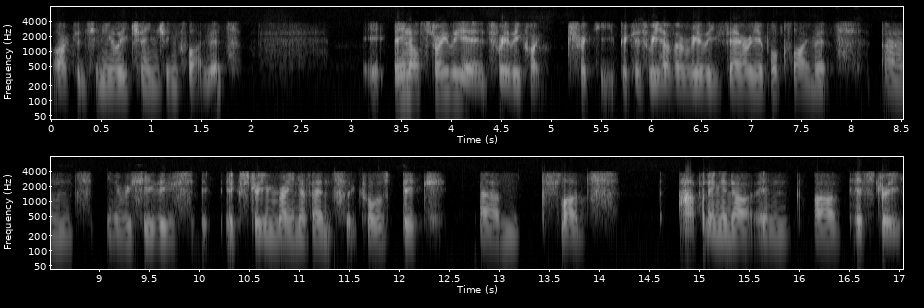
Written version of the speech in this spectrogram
our continually changing climate in Australia, it's really quite tricky because we have a really variable climate, and you know we see these extreme rain events that cause big um, floods happening in our in our history,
